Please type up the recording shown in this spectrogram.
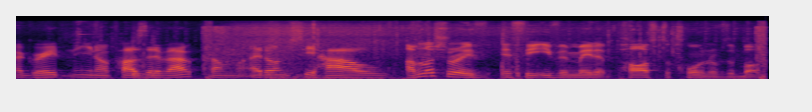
a great, you know, positive outcome. I don't see how. I'm not sure if, if he even made it past the corner of the box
